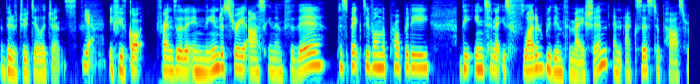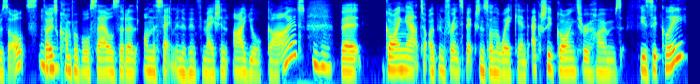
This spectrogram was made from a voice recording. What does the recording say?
a bit of due diligence. Yeah. If you've got friends that are in the industry asking them for their perspective on the property, the internet is flooded with information and access to past results. Mm-hmm. Those comparable sales that are on the statement of information are your guide, mm-hmm. but going out to open for inspections on the weekend, actually going through homes physically,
